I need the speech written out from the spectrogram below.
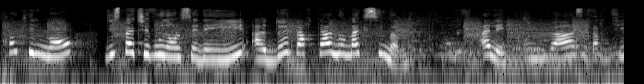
Tranquillement, dispatchez-vous dans le CDI à deux par table au maximum. Allez, on y va, c'est parti.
